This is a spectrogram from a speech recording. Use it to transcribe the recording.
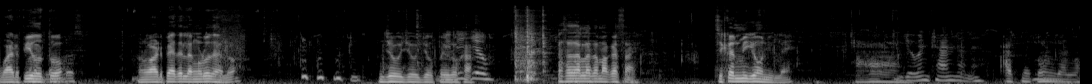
वाढपी होतो. आणि वाढपी आता लंगडो झालो. जेव जेव जेव पहिलो खा. कसा झाला तर माका सांग. चिकन मी घेऊन येईल जेवण छान झालं आज नाही तोंड घालवा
